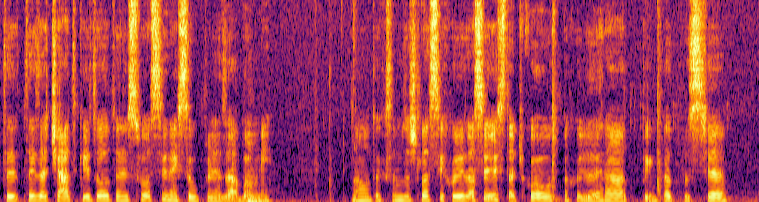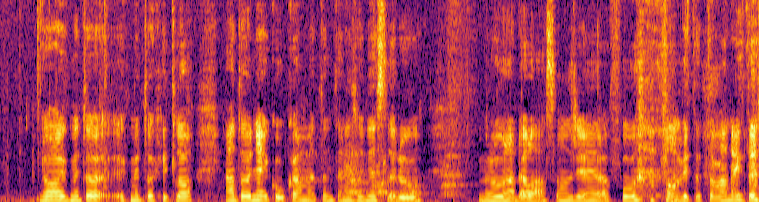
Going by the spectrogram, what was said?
ty, ty začátky toho tenisu asi nejsou úplně zábavný. Hmm. No, tak jsem začala si chodit, asi i s tačkou, jsme chodili hrát, pinkat prostě. No, jak mi to, jak mi to chytlo, já na to hodně i koukám, já ten tenis hodně sleduju. Miluju Nadala, samozřejmě Rafu, mám vytetovaný ten,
